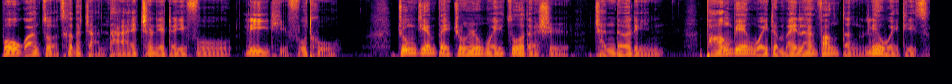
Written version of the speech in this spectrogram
博物馆左侧的展台陈列着一幅立体幅图，中间被众人围坐的是陈德林，旁边围着梅兰芳等六位弟子。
